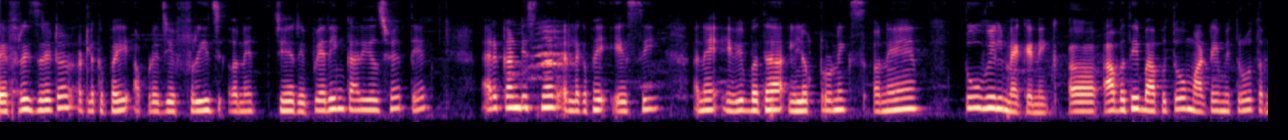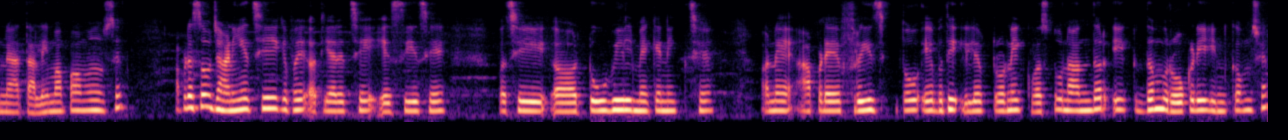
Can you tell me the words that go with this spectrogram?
રેફ્રિજરેટર એટલે કે ભાઈ આપણે જે ફ્રીજ અને જે રિપેરિંગ કાર્ય છે તે એર કન્ડિશનર એટલે કે ભાઈ એસી અને એવી બધા ઇલેક્ટ્રોનિક્સ અને ટુ વ્હીલ મેકેનિક આ બધી બાબતો માટે મિત્રો તમને આ તાલીમ આપવામાં આવશે. આપણે સૌ જાણીએ છીએ કે ભાઈ અત્યારે છે એસી છે, પછી ટુ વ્હીલ મેકેનિક છે અને આપણે ફ્રીજ તો એ બધી ઇલેક્ટ્રોનિક વસ્તુના અંદર એકદમ રોકડી ઇન્કમ છે.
